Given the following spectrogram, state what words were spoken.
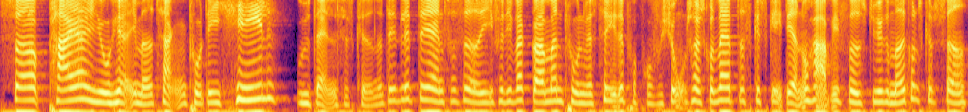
så peger I jo her i madtanken på det hele uddannelseskæden. Og det er lidt det, jeg er interesseret i, fordi hvad gør man på universitetet, på professionshøjskolen, Hvad er det, der skal ske der? Nu har vi fået styrket madkundskabsfaget.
